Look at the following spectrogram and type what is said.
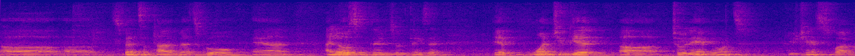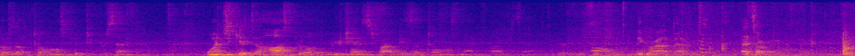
Uh, uh, spent some time in med school, and I know some things, certain things that if once you get to an ambulance, your chance to survive goes up to almost 50 percent. Once you get to a hospital, your chance to survive goes up to almost 95 percent. Um, I think we're out of batteries. That's all right.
